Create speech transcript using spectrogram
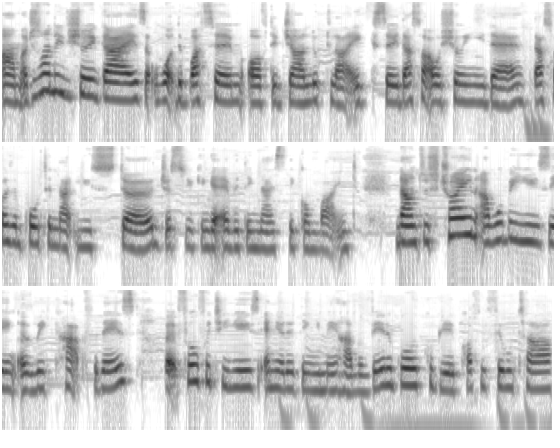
um, I just wanted to show you guys what the bottom of the jar looked like. So that's what I was showing you there. That's why it's important that you stir just so you can get everything nicely combined. Now to strain I will be using a wig cap for this but feel free to use any other thing you may have available. It could be a coffee filter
